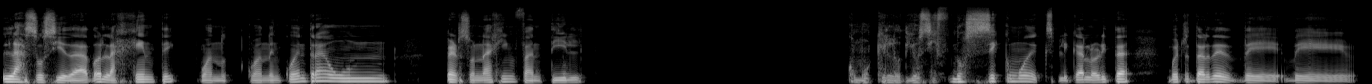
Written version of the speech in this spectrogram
la sociedad o la gente cuando, cuando encuentra un personaje infantil, como que lo diosifica, no sé cómo explicarlo. Ahorita voy a tratar de, de,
